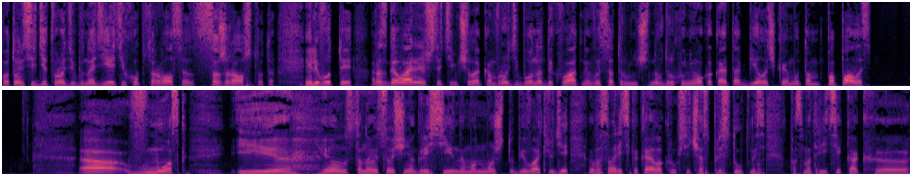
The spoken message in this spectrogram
Вот он сидит вроде бы на диете, хоп, сорвался, сожрал что-то. Или вот ты разговариваешь с этим человеком, вроде бы он адекватный, вы сотрудничаете, но вдруг у него какая-то белочка ему там попалась э, в мозг, и, и он становится очень агрессивным, он может убивать людей. Вы посмотрите, какая вокруг сейчас преступность. Посмотрите, как... Э,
